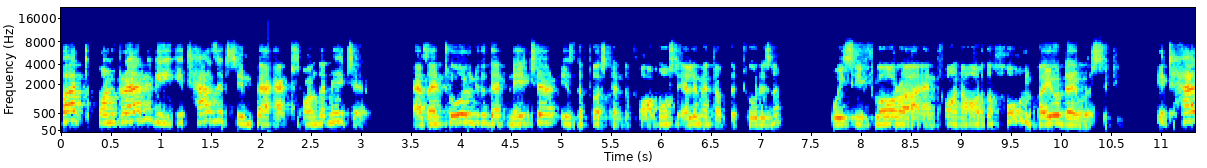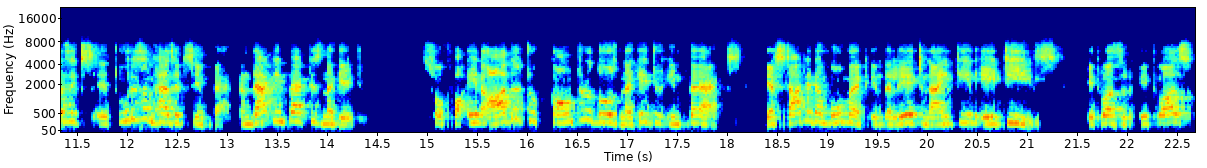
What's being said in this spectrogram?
but contrarily it has its impacts on the nature. As I told you that nature is the first and the foremost element of the tourism. We see flora and fauna or the whole biodiversity it has its uh, tourism has its impact and that impact is negative. So for in order to counter those negative impacts there started a movement in the late 1980s it was it was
